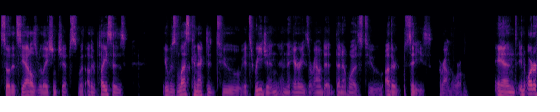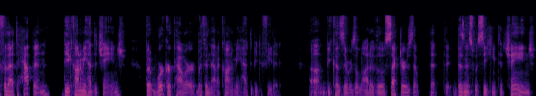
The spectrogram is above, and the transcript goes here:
So that Seattle's relationships with other places, it was less connected to its region and the areas around it than it was to other cities around the world. And in order for that to happen, the economy had to change, but worker power within that economy had to be defeated um, because there was a lot of those sectors that that the business was seeking to change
